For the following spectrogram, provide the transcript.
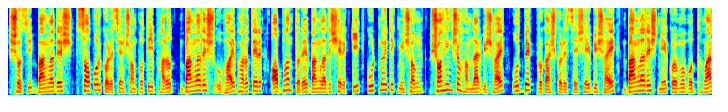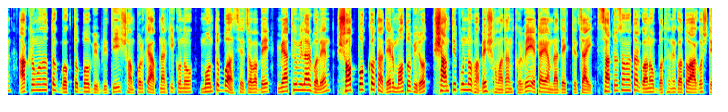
সচিব বাংলাদেশ সফর করেছেন সম্প্রতি ভারত, বাংলাদেশ উভয় ভারতের অভ্যন্তরে বাংলাদেশের একটি কূটনৈতিক মিশন সহিংস হামলার বিষয়ে উদ্বেগ প্রকাশ করেছে। সেই বিষয়ে বাংলাদেশ নিয়ে ক্রমবর্ধমান আক্রমণাত্মক বক্তব্য, বিবৃতি সম্পর্কে আপনার কি কোনো মন্তব্য আছে? জবাবে ম্যাথু মিলার বলেন, সব পক্ষ তাদের মতবিরোধ শান্তিপূর্ণভাবে সমাধান করবে, এটাই আমরা দেখতে চাই। ছাত্র জনতার গণ অভ্যুত্থানে গত আগস্টে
